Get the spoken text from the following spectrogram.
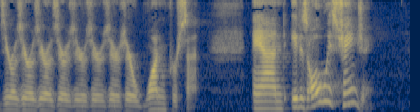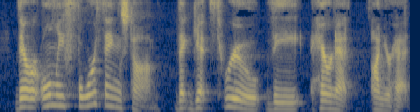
zero zero zero zero zero zero zero zero one percent and it is always changing there are only four things, Tom, that get through the hairnet on your head.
